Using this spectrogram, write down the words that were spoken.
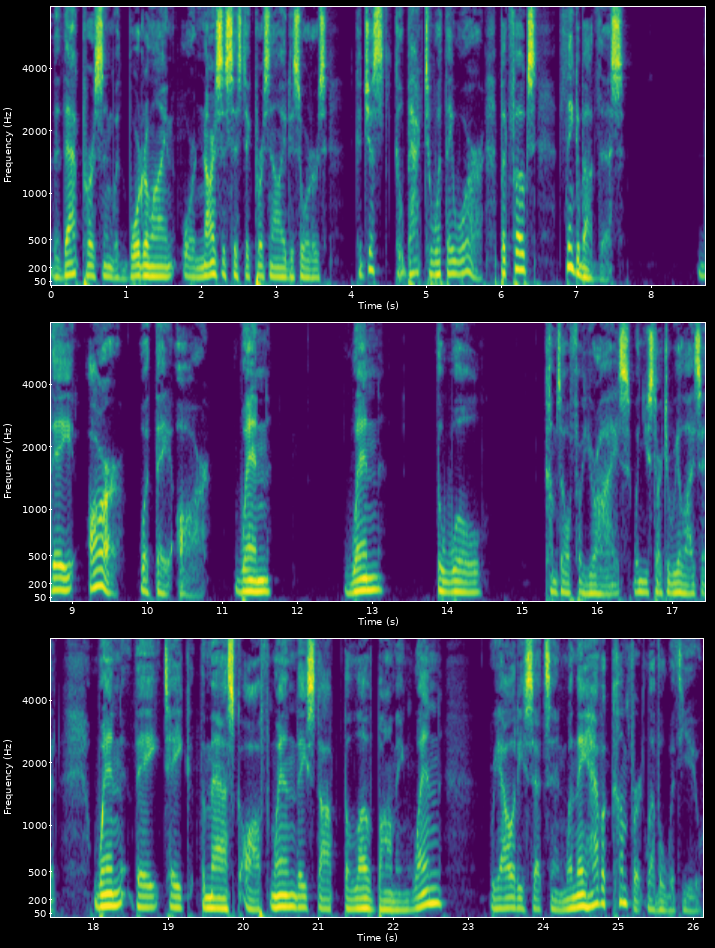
that that person with borderline or narcissistic personality disorders could just go back to what they were. But folks, think about this. They are what they are when when the wool comes off of your eyes, when you start to realize it, when they take the mask off, when they stop the love bombing, when reality sets in, when they have a comfort level with you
